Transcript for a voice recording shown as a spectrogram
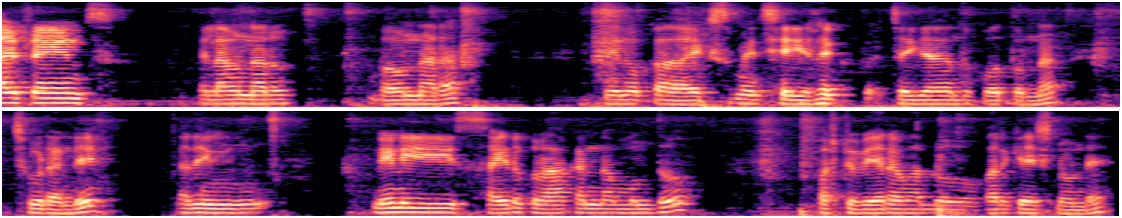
హాయ్ ఫ్రెండ్స్ ఎలా ఉన్నారు? బాగున్నారా? నేను ఒక ఎక్స్పెరిమెంట్ చేయలేక చేయలేకపోతున్నా చూడండి. అది నేను ఈ సైడ్కు రాకుండా ముందు ఫస్ట్ వేరే వాళ్ళు వర్క్ చేసిన ఉండే.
